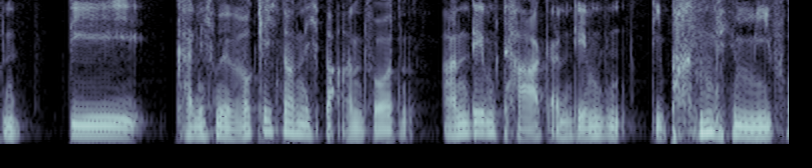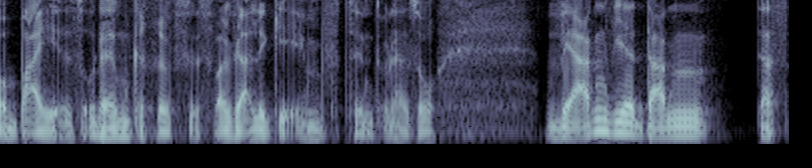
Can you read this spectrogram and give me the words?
Und die kann ich mir wirklich noch nicht beantworten. An dem Tag, an dem die Pandemie vorbei ist oder im Griff ist, weil wir alle geimpft sind oder so, werden wir dann das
